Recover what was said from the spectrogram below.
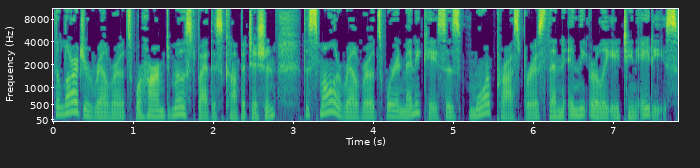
The larger railroads were harmed most by this competition. The smaller railroads were in many cases more prosperous than in the early 1880s.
